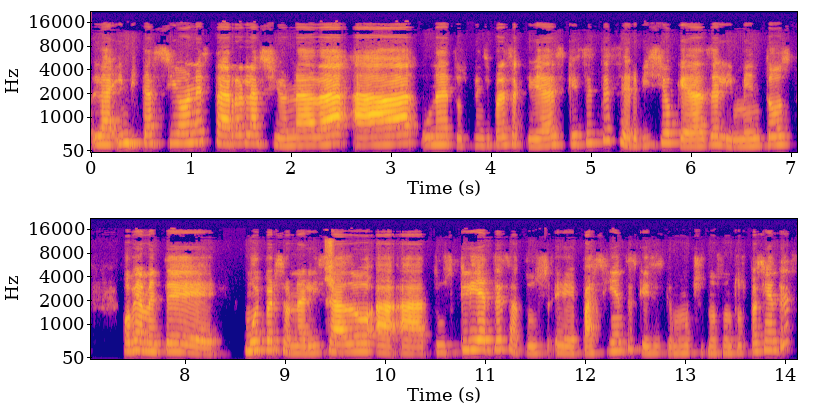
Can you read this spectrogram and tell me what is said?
la, invitación está relacionada a una de tus principales actividades, que es este servicio que das de alimentos, obviamente muy personalizado a, a tus clientes, a tus eh, pacientes, que dices que muchos no son tus pacientes,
